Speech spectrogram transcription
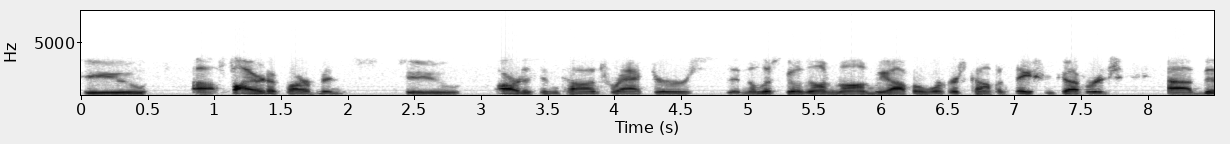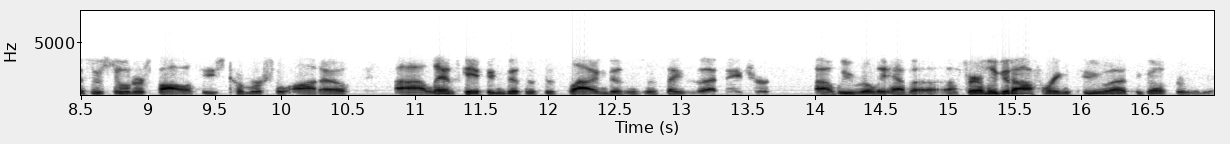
to uh, fire departments to artisan contractors, and the list goes on and on. We offer workers' compensation coverage, uh, business owners policies, commercial auto, uh, landscaping businesses, plowing businesses, things of that nature. Uh, we really have a, a fairly good offering to uh, to go through with you.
